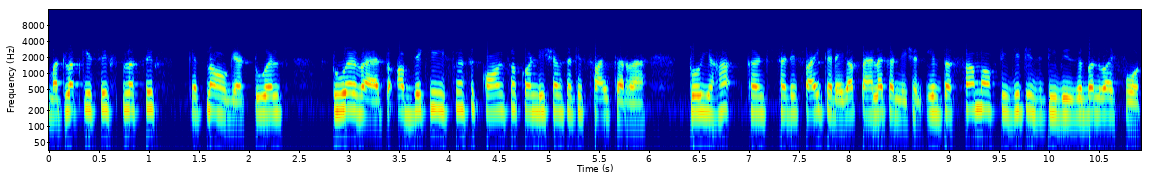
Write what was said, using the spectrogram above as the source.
मतलब कि सिक्स प्लस सिक्स कितना हो गया? ट्वेल्व ट्वेल्व आया। तो अब देखिए, इसमें से कौन सा कंडीशन सेटिस्फाई कर रहा है? तो यहाँ सेटिस्फाई करेगा पहला condition if the sum of digit is divisible by four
